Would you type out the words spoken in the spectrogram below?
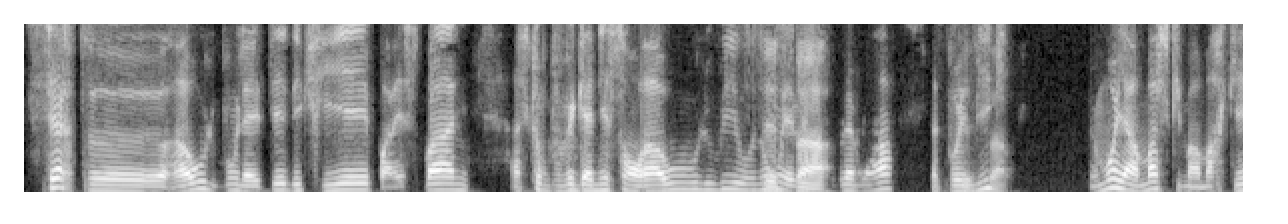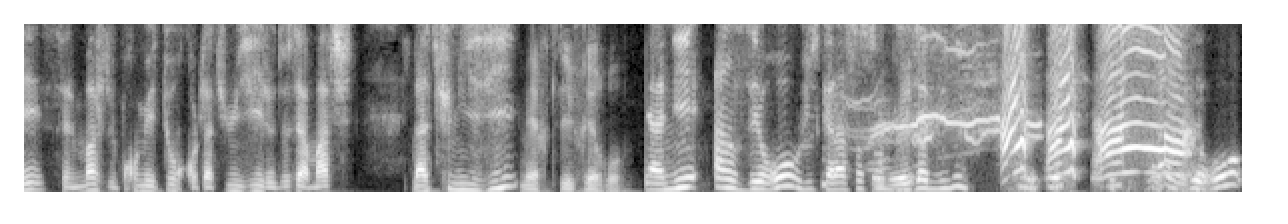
Certes, euh, Raoul, bon, il a été décrié par l'Espagne. Est-ce qu'on pouvait gagner sans Raoul, oui ou non C'est Il y avait ça. ce problème-là, cette polémique. Mais moi, il y a un match qui m'a marqué, c'est le match du premier tour contre la Tunisie, le deuxième match. La Tunisie Merci, frérot. a gagné 1-0 jusqu'à la 62e minute. 1-0.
